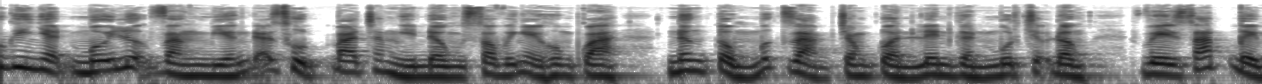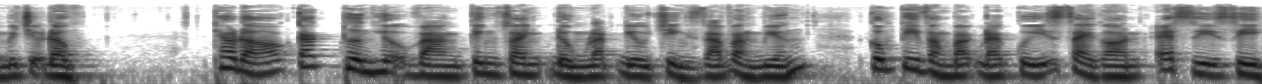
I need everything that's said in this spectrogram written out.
Theo ghi nhận, mỗi lượng vàng miếng đã sụt 300.000 đồng so với ngày hôm qua, nâng tổng mức giảm trong tuần lên gần 1 triệu đồng, về sát 70 triệu đồng. Theo đó, các thương hiệu vàng kinh doanh đồng loạt điều chỉnh giá vàng miếng. Công ty vàng bạc đá quý Sài Gòn SJC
